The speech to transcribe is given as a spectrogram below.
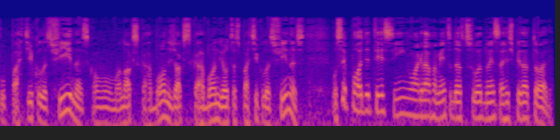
por partículas finas, como monóxido de carbono, dióxido de carbono e outras partículas finas, você pode ter sim um agravamento da sua doença respiratória.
